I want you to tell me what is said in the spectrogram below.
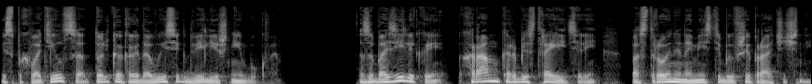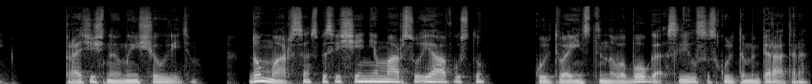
и спохватился только когда высек две лишние буквы. За базиликой храм кораблестроителей, построенный на месте бывшей прачечной. Прачечную мы еще увидим. Дом Марса с посвящением Марсу и Августу. Культ воинственного бога слился с культом императора.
